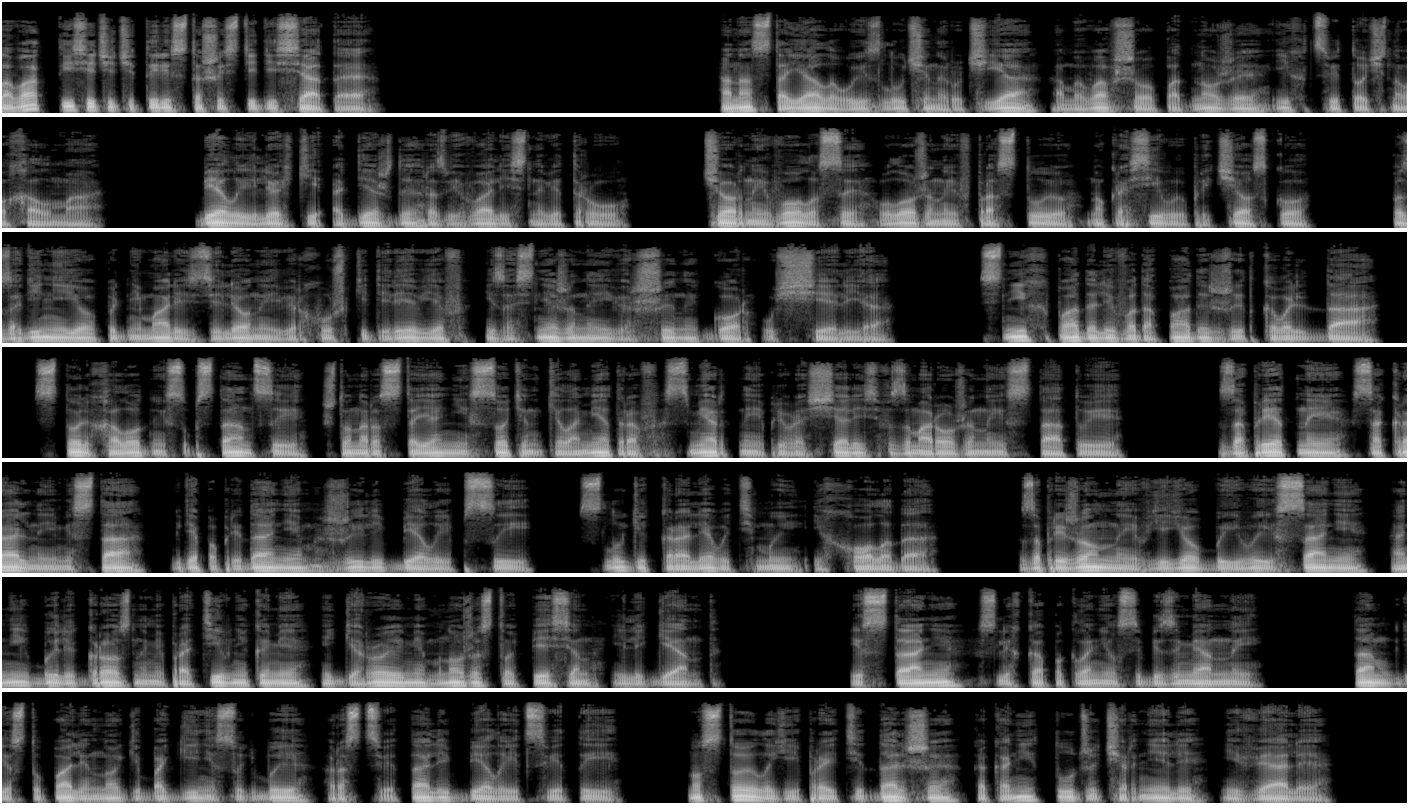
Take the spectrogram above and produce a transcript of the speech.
Глава 1460 Она стояла у излучины ручья, омывавшего подножие их цветочного холма. Белые легкие одежды развивались на ветру. Черные волосы, уложенные в простую, но красивую прическу. Позади нее поднимались зеленые верхушки деревьев и заснеженные вершины гор ущелья. С них падали водопады жидкого льда, столь холодной субстанции, что на расстоянии сотен километров смертные превращались в замороженные статуи. Запретные, сакральные места, где по преданиям жили белые псы, слуги королевы тьмы и холода. Запряженные в ее боевые сани, они были грозными противниками и героями множества песен и легенд. И стане слегка поклонился безымянный. Там, где ступали ноги богини судьбы, расцветали белые цветы. Но стоило ей пройти дальше, как они тут же чернели и вяли.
